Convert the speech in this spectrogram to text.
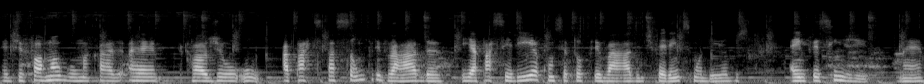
É, de forma alguma, Cláudio. É, Cláudio o, a participação privada e a parceria com o setor privado em diferentes modelos é imprescindível, né?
